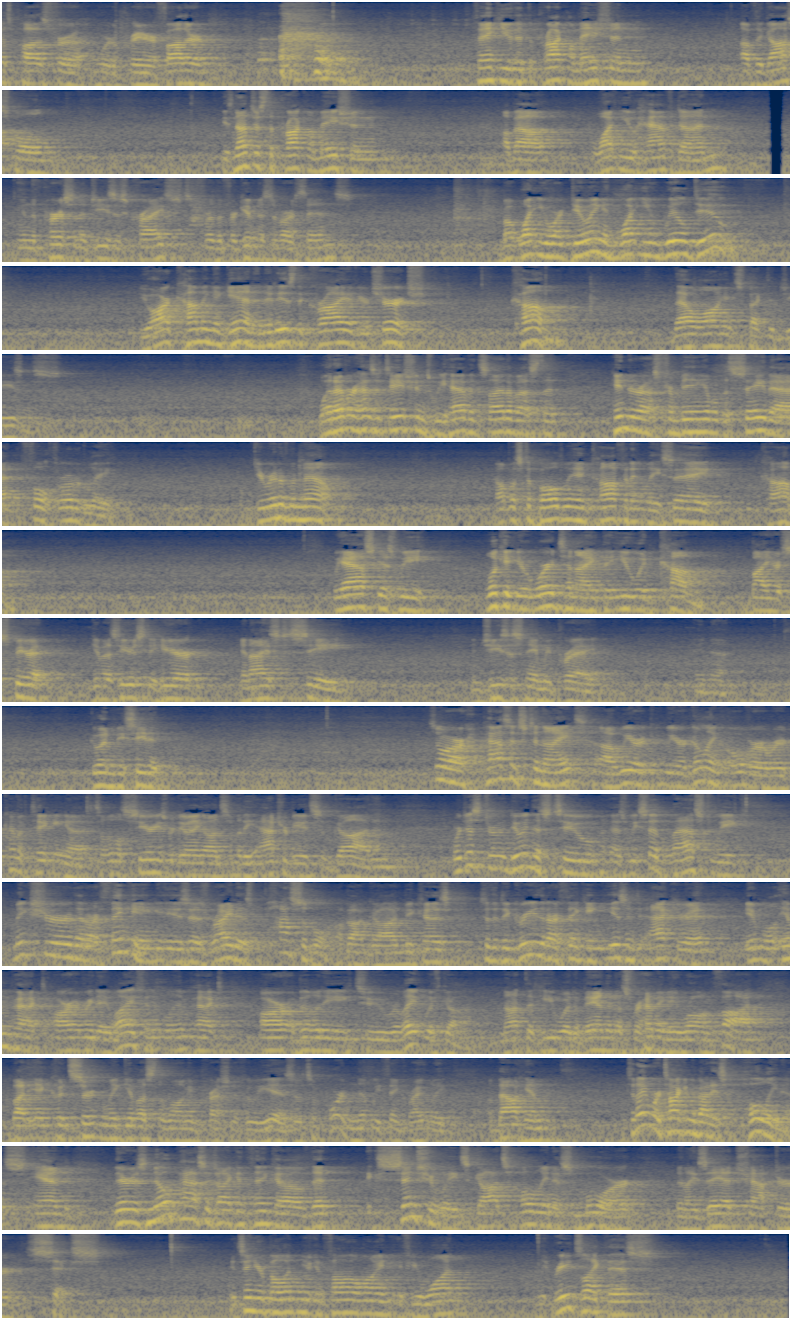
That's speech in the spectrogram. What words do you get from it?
Let's pause for a word of prayer. Father, thank you that the proclamation of the gospel is not just the proclamation about what you have done in the person of Jesus Christ for the forgiveness of our sins, but what you are doing and what you will do. You are coming again, and it is the cry of your church Come thou long expected Jesus. Whatever hesitations we have inside of us that hinder us from being able to say that full throatedly, get rid of them now. Help us to boldly and confidently say, Come. We ask as we look at your word tonight that you would come by your Spirit, give us ears to hear and eyes to see in Jesus' name we pray. Amen. Go ahead and be seated. So our passage tonight, uh, we are we are going over. We're kind of taking a it's a little series we're doing on some of the attributes of God, and we're just doing this to, as we said last week, make sure that our thinking is as right as possible about God, because to the degree that our thinking isn't accurate, it will impact our everyday life and it will impact our ability to relate with God. Not that He would abandon us for having a wrong thought, but it could certainly give us the wrong impression of who He is. So it's important that we think rightly about Him. Today we're talking about His holiness, and there is no passage I can think of that accentuates God's holiness more than Isaiah chapter 6. It's in your bulletin. You can follow along if you want. It reads like this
